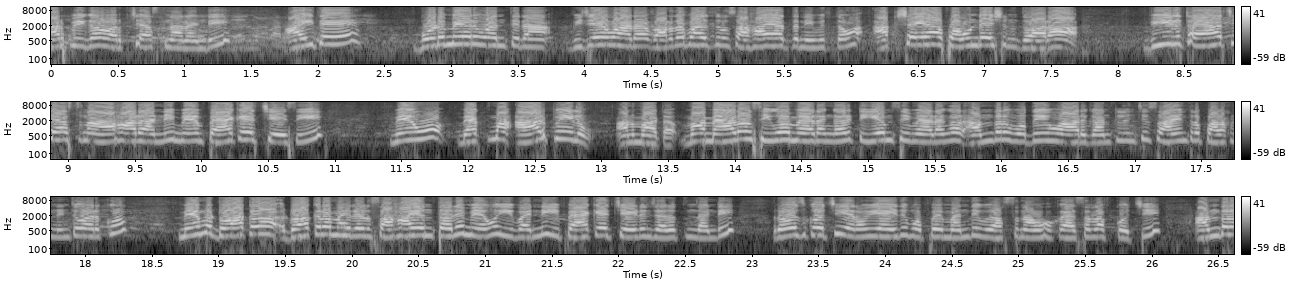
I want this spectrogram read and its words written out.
ఆర్పీగా వర్క్ చేస్తున్నానండి. అయితే బుడమేరు వంతెన విజయవాడ వరద బాధితుల సహాయార్థ నిమిత్తం అక్షయ ఫౌండేషన్ ద్వారా వీరు తయారు చేస్తున్న ఆహారాన్ని మేము ప్యాకేజ్ చేసి మేము మెక్మా ఆర్పీలు అన్నమాట. మా మేడం శివో మేడం గారు టీఎంసీ మేడం గారు అందరూ ఉదయం ఆరు గంటల నుంచి సాయంత్రం పదకొండింటి వరకు మేము డ్వాక్రా డ్వాక్రా మహిళల సహాయంతోనే మేము ఇవన్నీ ఈ ప్యాకేజ్ చేయడం జరుగుతుందండి. రోజుకొచ్చి ఇరవై ఐదు ముప్పై మంది వస్తున్నాము ఒక ఎస్ఎల్ఎఫ్కి వచ్చి. అందరూ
